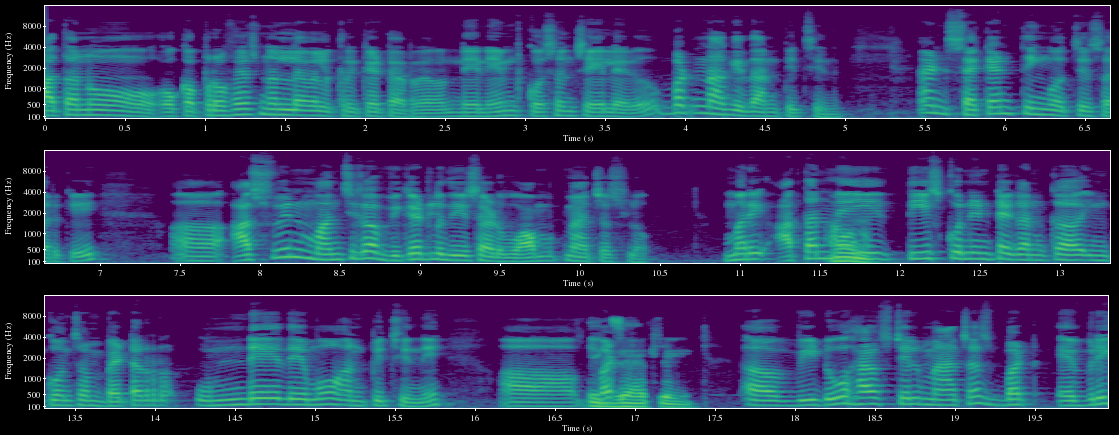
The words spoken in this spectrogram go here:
అతను ఒక ప్రొఫెషనల్ లెవెల్ క్రికెటర్ నేనేం క్వశ్చన్ చేయలేదు బట్ నాకు ఇది అనిపించింది. అండ్ సెకండ్ థింగ్ వచ్చేసరికి అశ్విన్ మంచిగా వికెట్లు తీశాడు వార్మప్ మ్యాచెస్లో మరి అతన్ని. తీసుకునింటే కనుక ఇంకొంచెం బెటర్ ఉండేదేమో అనిపించింది. But exactly we do have still matches but every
